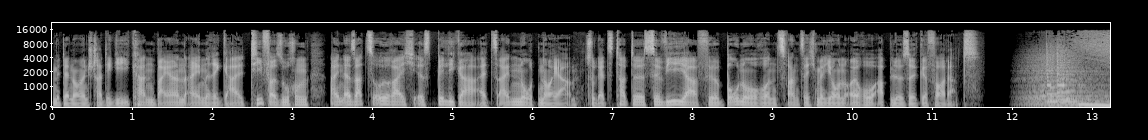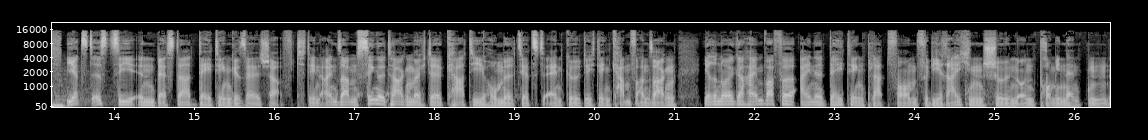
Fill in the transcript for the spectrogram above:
Mit der neuen Strategie kann Bayern ein Regal tiefer suchen. Ein Ersatz Ulreich ist billiger als ein Notneuer. Zuletzt hatte Sevilla für Bono rund 20 Millionen Euro Ablöse gefordert. Jetzt ist sie in bester Dating-Gesellschaft. Den einsamen Singletagen möchte Kati Hummels jetzt endgültig den Kampf ansagen. Ihre neue Geheimwaffe eine Dating-Plattform für die Reichen, Schönen und Prominenten.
